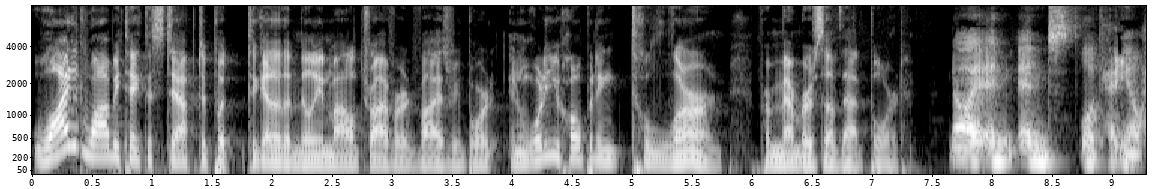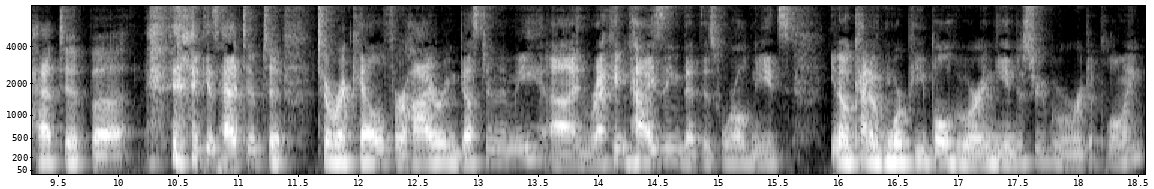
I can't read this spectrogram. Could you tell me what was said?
Why did Waabi take the step to put together the Million Mile Driver Advisory Board, and what are you hoping to learn from members of that board? No, and and look, you know, hat tip. Uh, I guess hat tip to to Raquel for hiring Dustin and me, uh, and recognizing that this world needs you know, kind of more people who are in the industry where we're deploying.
